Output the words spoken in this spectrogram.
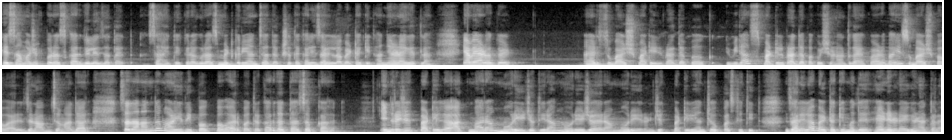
हे सामाजिक पुरस्कार दिले जात आहेत साहित्यिक रघुराज मेटकरी यांच्या अध्यक्षतेखाली झालेल्या बैठकीत हा निर्णय घेतला. यावेळी ॲडव्होकेट ॲड सुभाष पाटील प्राध्यापक विलास पाटील प्राध्यापक विश्वनाथ गायकवाड भाई सुभाष पवार जनाब जमादार सदानंद माळी दीपक पवार पत्रकार दत्ता चपका इंद्रजित पाटील आत्माराम मोरे ज्योतिराम मोरे जयराम मोरे रणजित पाटील यांच्या उपस्थितीत झालेल्या बैठकीमध्ये हे निर्णय घेण्यात आला.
